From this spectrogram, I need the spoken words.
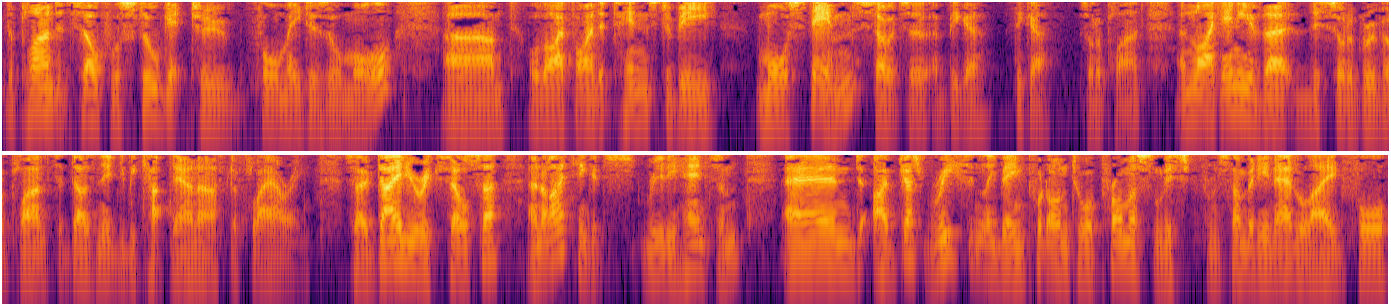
The plant itself will still get to four metres or more, um, although I find it tends to be more stems, so it's a, a bigger, thicker sort of plant. And like any of the, this sort of group of plants, it does need to be cut down after flowering. So Dahlia excelsa, and I think it's really handsome. And I've just recently been put onto a promise list from somebody in Adelaide for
